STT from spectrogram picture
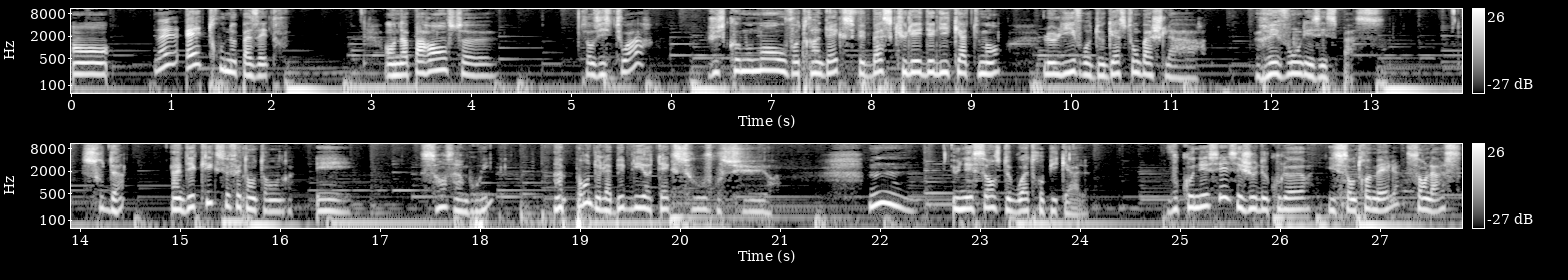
En être ou ne pas être En apparence, euh, sans histoire, jusqu'au moment où votre index fait basculer délicatement le livre de Gaston Bachelard, Rêvons les espaces. Soudain, un déclic se fait entendre et, sans un bruit, un pan de la bibliothèque s'ouvre sur hmm, une essence de bois tropicale. Vous connaissez ces jeux de couleurs? Ils s'entremêlent, s'enlacent,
